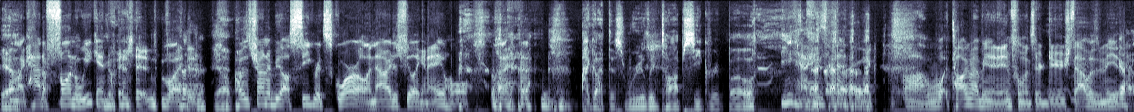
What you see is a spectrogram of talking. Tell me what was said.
Yeah. and like had a fun weekend with it, but Yep. I was trying to be all secret squirrel, and now I just feel like an a hole. I got this really top secret bow. yeah, exactly. like, oh, what? Talk about being an influencer douche. That was me. That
